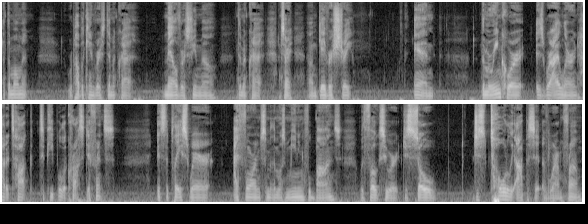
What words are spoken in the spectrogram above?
at the moment Republican versus Democrat, male versus female, Democrat, I'm sorry, um, gay versus straight. And the Marine Corps is where I learned how to talk to people across difference. It's the place where I formed some of the most meaningful bonds with folks who are just so, just totally opposite of where I'm from.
